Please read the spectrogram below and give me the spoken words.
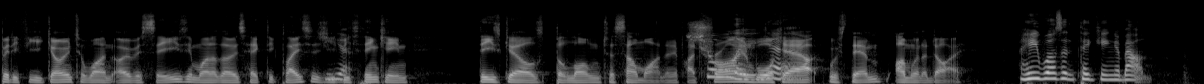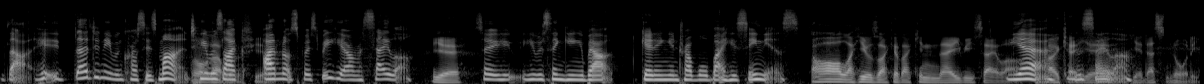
But if you're going to one overseas in one of those hectic places, you'd Yeah. be thinking, these girls belong to someone. And if I try and Surely, walk yeah. out with them, I'm going to die. He wasn't thinking about that. He, that didn't even cross his mind. Oh, he was like, yeah. "I'm not supposed to be here. I'm a sailor." Yeah. So he, he was thinking about getting in trouble by his seniors. Oh, like he was like a, like in Navy sailor. Yeah, Okay. Yeah. sailor. Yeah, that's naughty.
